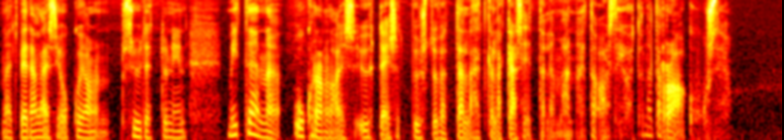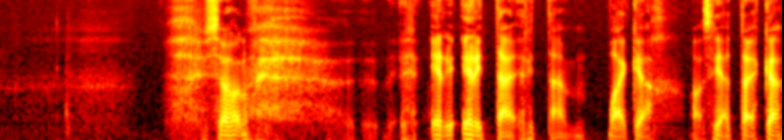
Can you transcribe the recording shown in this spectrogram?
näitä venäläisjoukkoja on syytetty, niin miten ukrainalaisyhteisöt pystyvät tällä hetkellä käsittelemään näitä asioita, näitä raakuuksia? Se on eri, erittäin, erittäin vaikea asia, että ehkä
